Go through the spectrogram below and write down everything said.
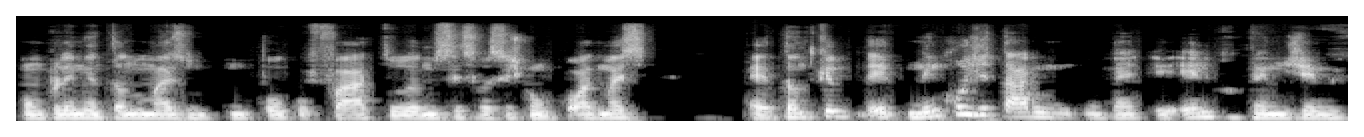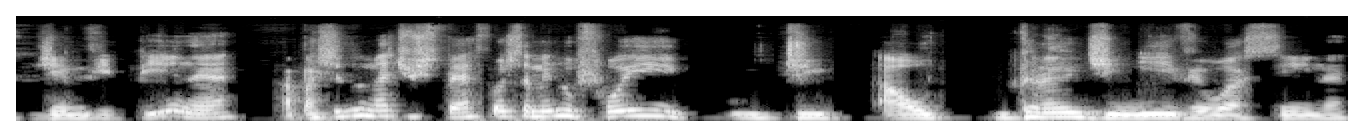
complementando mais um, um, pouco o fato, eu não sei se vocês concordam, mas é, tanto que nem cogitaram ele pro prêmio de MVP, né? A partir do Matthew Stafford também não foi de alto, grande nível assim, né?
